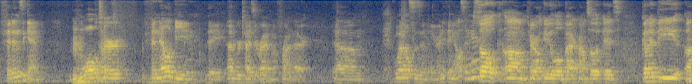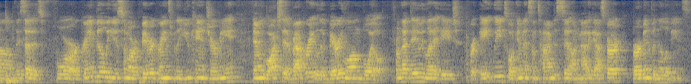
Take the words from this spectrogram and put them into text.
Fidens again. Mhm. Walter, Vanilla Bean. They advertise it right in the front there. Um, what else is in here? Anything else in here? So um, here I'll give you a little background. So it's gonna be um, they said it's for our grain bill. We use some of our favorite grains from the UK and Germany. Then we watched it evaporate with a very long boil. From that day, we let it age for eight weeks while giving it some time to sit on Madagascar bourbon vanilla beans.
